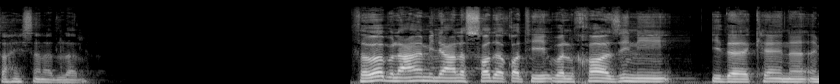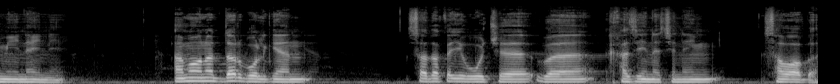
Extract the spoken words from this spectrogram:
sahih sanadilar ثواب العامل على الصدقة والخازن إذا كان أمينين omonatdor bo'lgan sadaqa yig'uvchi va xazinachining savobi.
